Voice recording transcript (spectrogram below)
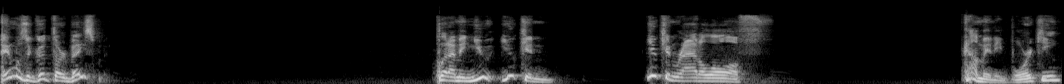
And was a good third baseman. But I mean, you, you can, you can rattle off how many Borky?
